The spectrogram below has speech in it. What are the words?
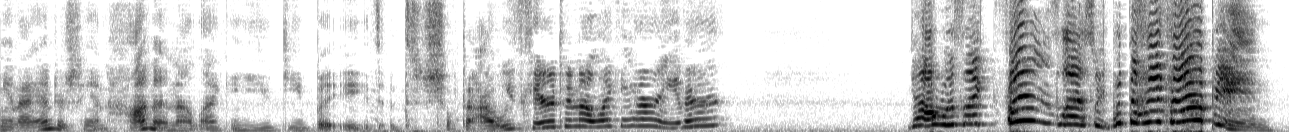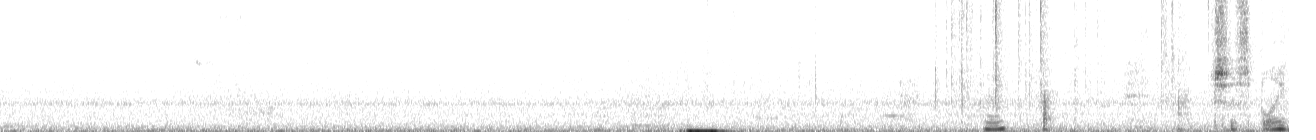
Mean, I understand Hana not liking Yuki, but Shota always character not liking her either. Y'all was like friends last week. What the heck happened? Hmm? Just blink.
